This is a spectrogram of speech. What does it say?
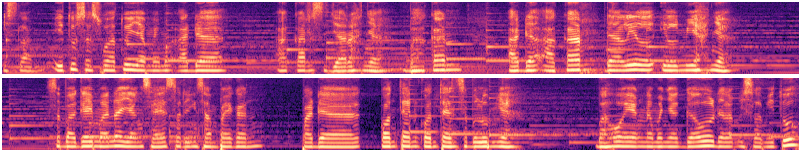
Islam. Itu sesuatu yang memang ada akar sejarahnya. Bahkan ada akar dalil ilmiahnya. Sebagaimana yang saya sering sampaikan pada konten-konten sebelumnya bahwa yang namanya gaul dalam Islam itu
